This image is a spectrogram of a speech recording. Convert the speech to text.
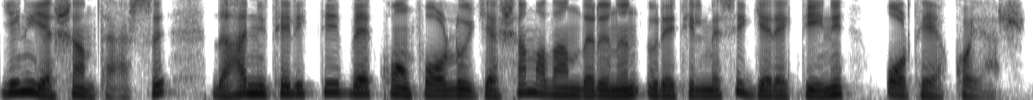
yeni yaşam tarzı daha nitelikli ve konforlu yaşam alanlarının üretilmesi gerektiğini ortaya koyar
